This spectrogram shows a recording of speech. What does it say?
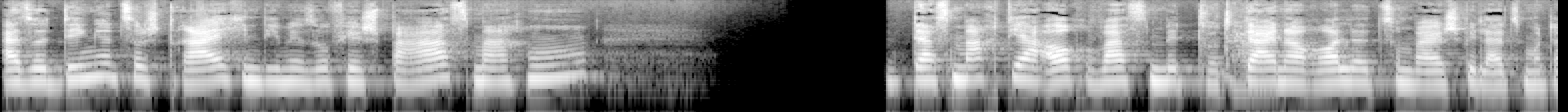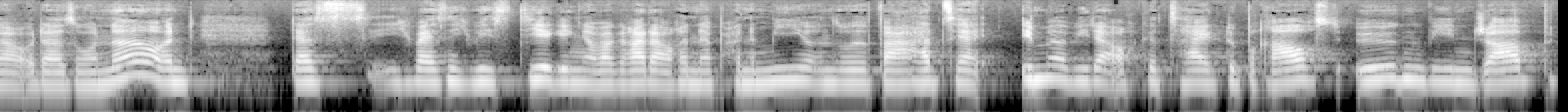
Also Dinge zu streichen, die mir so viel Spaß machen, das macht ja auch was mit Total. deiner Rolle zum Beispiel als Mutter oder so, ne? Und das, ich weiß nicht, wie es dir ging, aber gerade auch in der Pandemie und so war, hat es ja immer wieder auch gezeigt, du brauchst irgendwie einen Job,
